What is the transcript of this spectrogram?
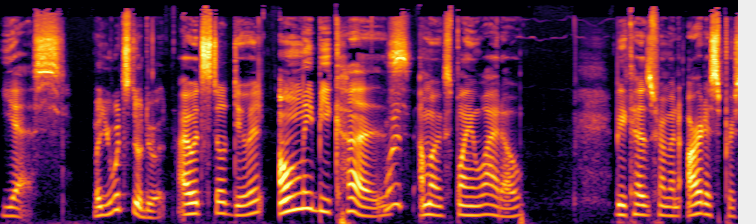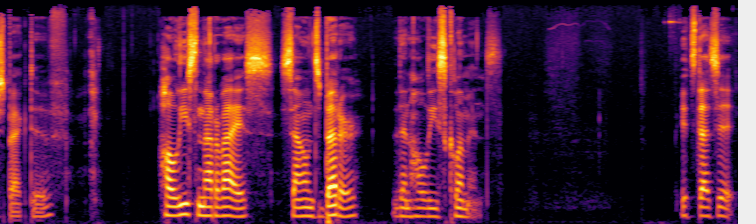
yes. But you would still do it. I would still do it only because What? I'm gonna explain why though. Because from an artist perspective, Halis Narvaez sounds better than Halis Clemens. It's that's it.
